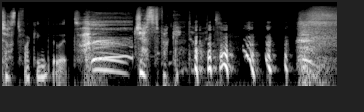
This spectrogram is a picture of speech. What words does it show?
Just fucking do it. Just fucking do it.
